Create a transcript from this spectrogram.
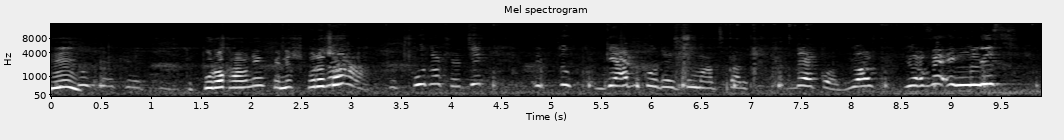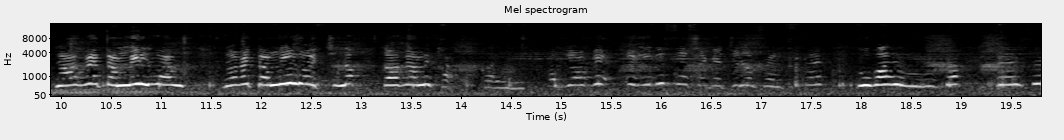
হুম। পুরো খাওনি? ফিনিশ করেছ? পুরো খেয়েছি একটু গ্যাপ করেছি মাঝখান। দেখো যবে ইংলিশ যবে তামিল যবে তামিল হয়েছিল তবে আমি খাইনি। আর ইংলিশ এসে গেছিল ফ্রেন্ডসে দুবার ইংলিশে ফ্রেন্ডসে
